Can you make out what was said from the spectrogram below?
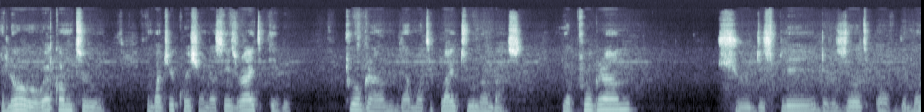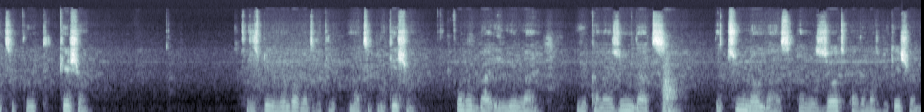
Hello, welcome to number three question that says write a program that multiply two numbers. Your program should display the result of the multiplication to display the number of multipli multiplication followed by a new line. You can assume that the two numbers and result of the multiplication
